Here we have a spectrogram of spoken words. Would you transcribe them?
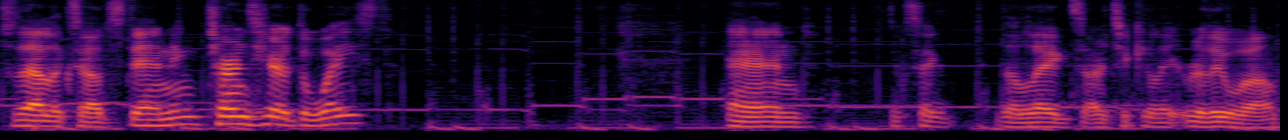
So that looks outstanding. Turns here at the waist. And looks like the legs articulate really well.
